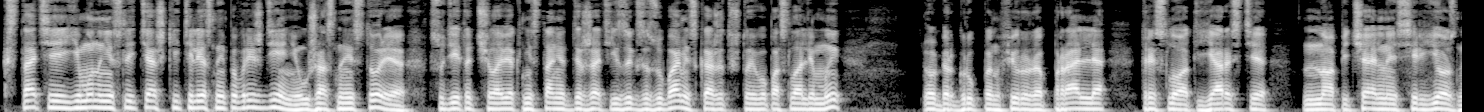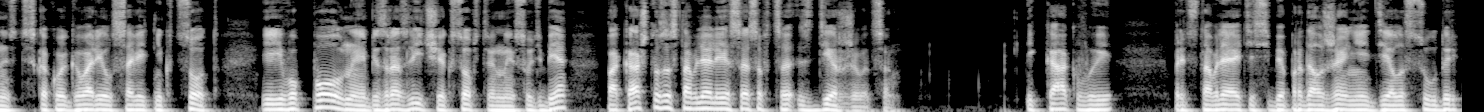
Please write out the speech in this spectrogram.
Кстати, ему нанесли тяжкие телесные повреждения. Ужасная история. В суде этот человек не станет держать язык за зубами, скажет, что его послали мы. Обергруппенфюрера Пралля трясло от ярости, но печальная серьезность, с какой говорил советник ЦОТ, и его полное безразличие к собственной судьбе пока что заставляли эсэсовца сдерживаться. «И как вы представляете себе продолжение дела, сударь?»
